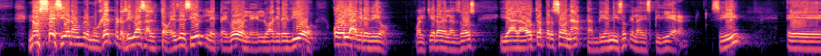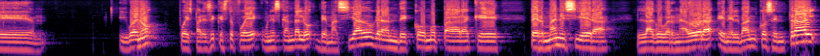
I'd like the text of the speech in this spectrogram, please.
no sé si era hombre o mujer, pero sí lo asaltó. Es decir, le pegó, le lo agredió o la agredió, cualquiera de las dos, y a la otra persona también hizo que la despidieran, ¿sí? Eh, y bueno, pues parece que esto fue un escándalo demasiado grande como para que permaneciera la gobernadora en el Banco Central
